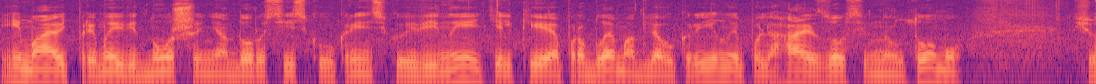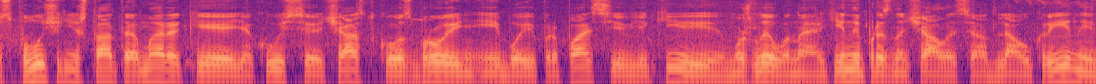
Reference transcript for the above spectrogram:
і мають пряме відношення до російсько-української війни. Тільки проблема для України полягає зовсім не у тому, що Сполучені Штати Америки якусь частку озброєнь і боєприпасів, які можливо навіть і не призначалися для України,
